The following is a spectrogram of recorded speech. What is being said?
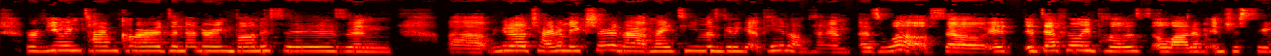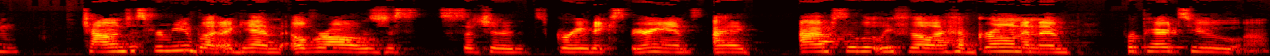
reviewing time cards and entering bonuses and uh, you know trying to make sure that my team is going to get paid on time as well. So it it definitely posed a lot of interesting challenges for me. But again, overall, it was just such a great experience. I absolutely feel I have grown and I'm prepared to um,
